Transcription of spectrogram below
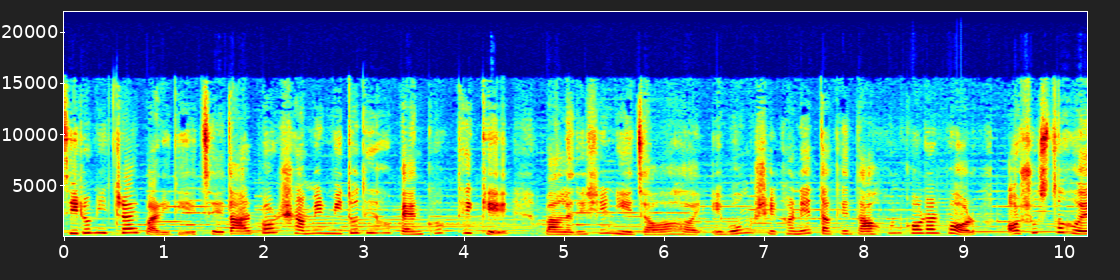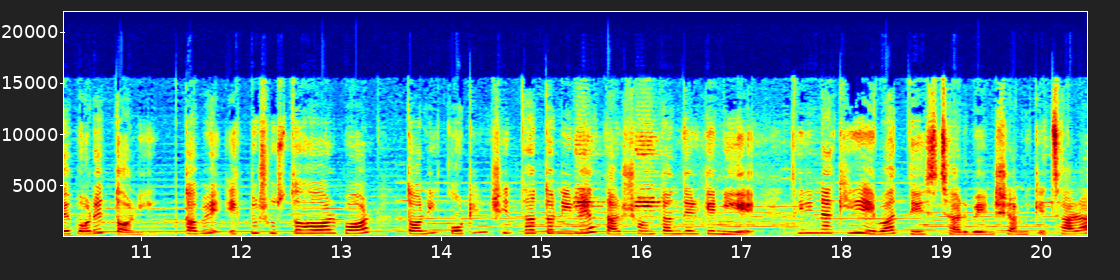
চিরনিদ্রায় পাড়ি দিয়েছে। তারপর স্বামীর মৃতদেহ ব্যাংকক থেকে বাংলাদেশে নিয়ে যাওয়া হয় এবং সেখানে তাকে দাহন করার পর অসুস্থ হয়ে পড়ে তনি। তবে একটু সুস্থ হওয়ার পর টনি কঠিন সিদ্ধান্ত নিলে তার সন্তানদেরকে নিয়ে। তিনি নাকি এবার দেশ ছাড়বেন। স্বামীকে ছাড়া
